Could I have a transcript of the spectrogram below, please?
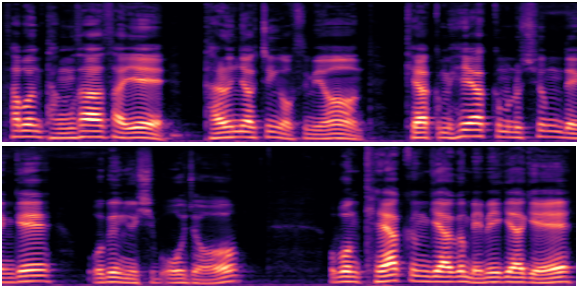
4번 당사 사이에 다른 약정이 없으면 계약금 해약금으로 수용된 게 565조 5번 계약금 계약은 매매 계약의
